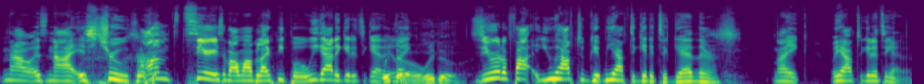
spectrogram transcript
No, it's not. It's truth. I'm serious about my black people. We got to get it together. we do, we do. zero to five, you have to get. We have to get it together. Like, we have to get it together.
